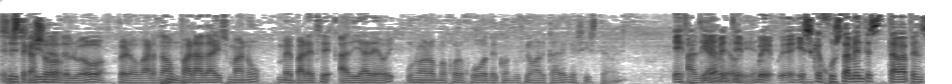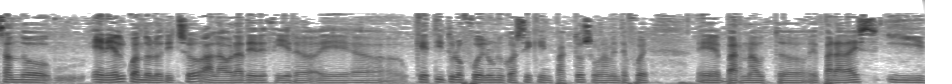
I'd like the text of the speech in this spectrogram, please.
En Sí, este sí, caso, desde luego. Pero Burnout Hmm. Paradise Manu me parece a día de hoy uno de los mejores juegos de conducción arcade que existen. ¿eh? Efectivamente. Hoy, ¿eh? Eh, Es que justamente estaba pensando en él cuando lo he dicho a la hora de decir eh, eh, qué título fue el único así que impactó. Seguramente fue eh, Burnout eh, Paradise. ¿Y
